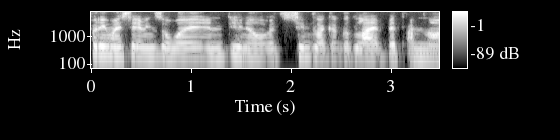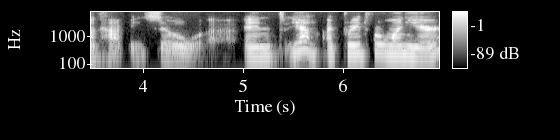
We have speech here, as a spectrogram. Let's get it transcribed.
putting my savings away and you know it seems like a good life but i'm not happy so uh, and yeah i prayed for one year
